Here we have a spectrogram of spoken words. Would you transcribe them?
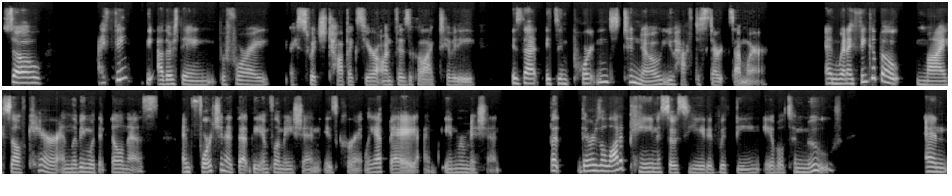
so i think the other thing before i i switch topics here on physical activity is that it's important to know you have to start somewhere. And when I think about my self care and living with an illness, I'm fortunate that the inflammation is currently at bay. I'm in remission. But there's a lot of pain associated with being able to move. And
